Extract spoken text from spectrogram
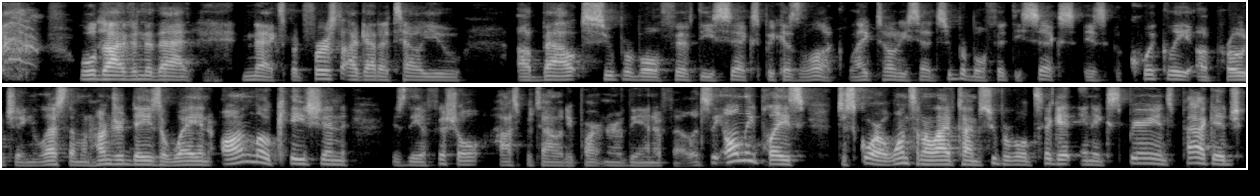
we'll dive into that next. But first, I got to tell you about Super Bowl 56 because look, like Tony said, Super Bowl 56 is quickly approaching, less than 100 days away, and on location is the official hospitality partner of the NFL. It's the only place to score a once in a lifetime Super Bowl ticket and experience package.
